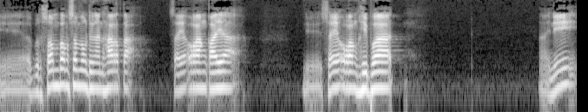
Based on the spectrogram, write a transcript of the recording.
Ya, bersombong-sombong dengan harta. Saya orang kaya. Ya, saya orang hebat. Nah ini,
